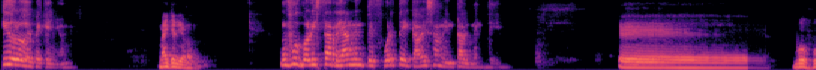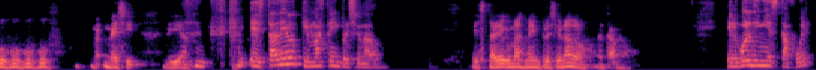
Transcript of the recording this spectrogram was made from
Ídolo de pequeño. Michael Jordan. Un futbolista realmente fuerte de cabeza mentalmente. Eh... Messi, diría. Estadio que más te ha impresionado. Estadio que más me ha impresionado, el Camp El gol de Iniesta fue,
